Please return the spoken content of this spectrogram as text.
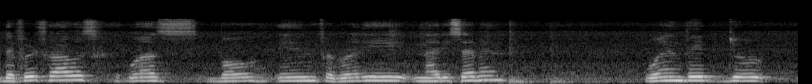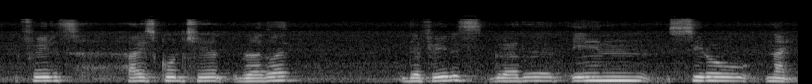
The first house was bought in February 97. When did your first high school child graduate? The first graduate in 09.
